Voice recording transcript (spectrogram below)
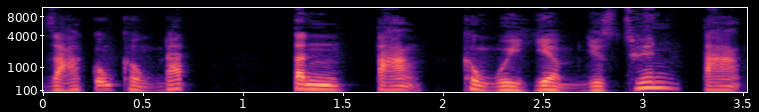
Giá cũng không đắt. Tân tạng không nguy hiểm như xuyên tạng.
